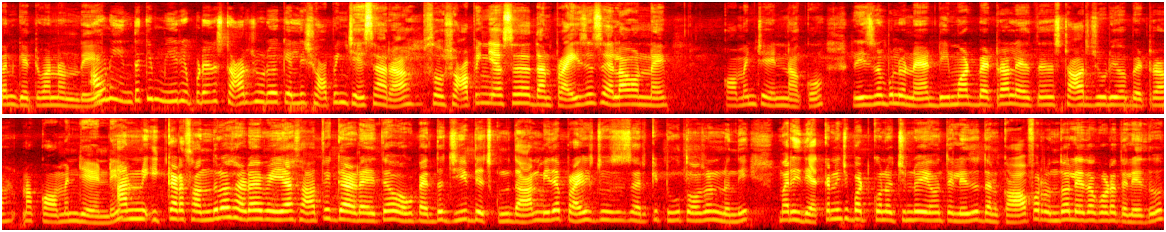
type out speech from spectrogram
వన్ గెట్ వన్ ఉంది. అవును ఇంతకీ మీరు ఎప్పుడైనా స్టార్ జూడియోకి వెళ్ళి షాపింగ్ చేశారా? సో షాపింగ్ చేస్తే దాని ప్రైజెస్ ఎలా ఉన్నాయి? కామెంట్ చేయండి నాకు. రీజనబుల్ ఉన్నాయా? డిమార్ట్ బెటరా? లేకపోతే స్టార్ జూడియో బెటరా? నాకు కామెంట్ చేయండి. అండ్ ఇక్కడ సందులో సడమియా సాత్విక్ గార్డ్ అయితే ఒక పెద్ద జీప్ తెచ్చుకుంది. దాని మీద ప్రైస్ చూసేసరికి టూ థౌజండ్ ఉంది. మరి ఇది ఎక్కడి నుంచి పట్టుకొని వచ్చిండో ఏమో తెలియదు. దానికి ఆఫర్ ఉందో లేదో కూడా తెలియదు.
